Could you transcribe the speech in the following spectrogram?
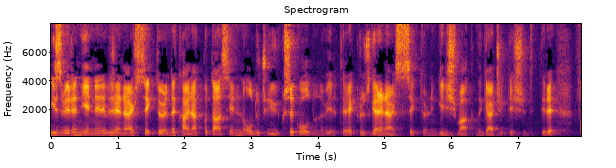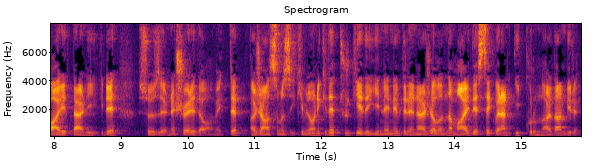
İzmir'in yenilenebilir enerji sektöründe kaynak potansiyelinin oldukça yüksek olduğunu belirterek rüzgar enerjisi sektörünün gelişimi hakkında gerçekleştirdikleri faaliyetlerle ilgili sözlerine şöyle devam etti. Ajansımız 2012'de Türkiye'de yenilenebilir enerji alanına mali destek veren ilk kurumlardan biri.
